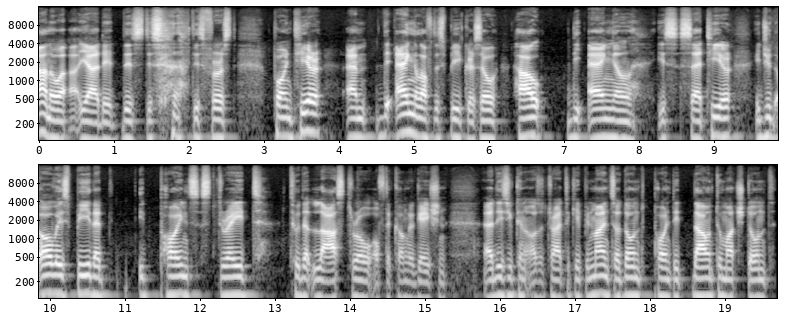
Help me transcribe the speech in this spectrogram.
ah, no, uh, yeah, I did. This, this, this first point here. Um, the angle of the speaker. So how the angle is set here. It should always be that it points straight to the last row of the congregation. Uh, this you can also try to keep in mind. So don't point it down too much. Don't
